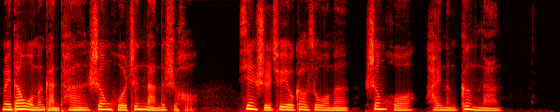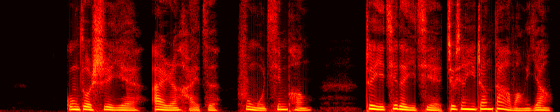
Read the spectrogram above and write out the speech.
每当我们感叹生活真难的时候，现实却又告诉我们，生活还能更难。工作、事业、爱人、孩子、父母亲朋，这一切的一切，就像一张大网一样，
